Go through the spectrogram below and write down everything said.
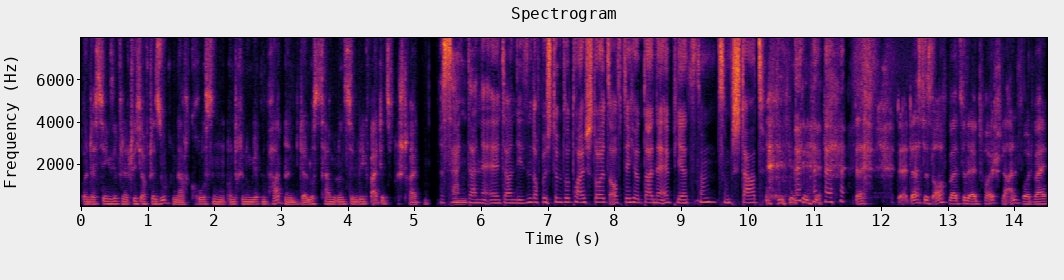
Und deswegen sind wir natürlich auf der Suche nach großen und renommierten Partnern, die da Lust haben, mit uns den Weg weiter zu bestreiten. Was sagen deine Eltern? Die sind doch bestimmt total stolz auf dich und deine App jetzt zum, zum Start. das, das, ist oftmals so eine enttäuschende Antwort, weil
